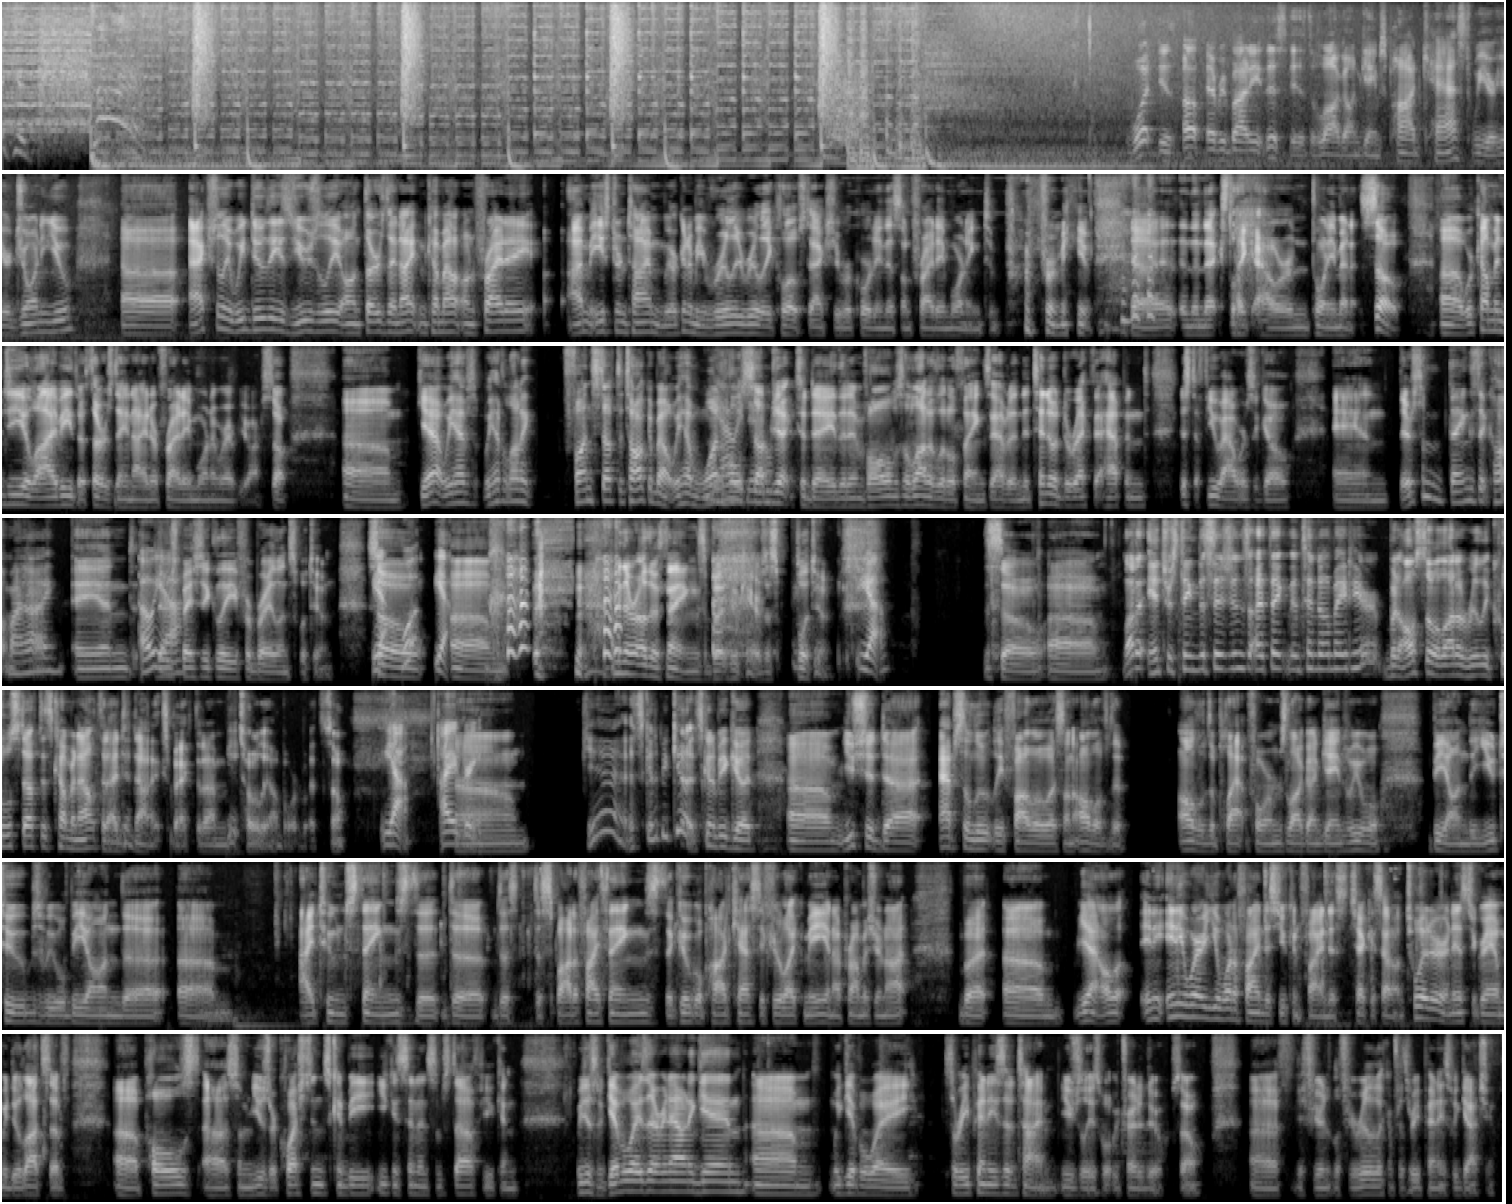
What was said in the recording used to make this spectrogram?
like it. What is up, everybody? This is the Log On Games podcast. We are here joining you. Uh, actually, we do these usually on Thursday night and come out on Friday. I'm Eastern time. We're going to be really, really close to actually recording this on Friday morning to for me uh, in the next like hour and 20 minutes. So uh, we're coming to you live either Thursday night or Friday morning, wherever you are. So um, yeah, we have we have a lot of fun stuff to talk about. We have one Yeah, whole subject today that involves a lot of little things. They have a Nintendo Direct that happened just a few hours ago, and there's some things that caught my eye. And Oh, there's yeah. basically for Braelyn Splatoon. Yeah, So well, yeah. um, I mean there are other things, but who cares? It's Splatoon. yeah. So um, a lot of interesting decisions I think Nintendo made here, but also a lot of really cool stuff that's coming out that I did not expect that I'm totally on board with. So Yeah. I agree. um, yeah, it's gonna be good. It's gonna be good. Um, you should uh, absolutely follow us on all of the all of the platforms. Log on games. We will be on the YouTubes. We will be on the um, iTunes things, the the the the Spotify things, the Google Podcast. If you're like me, and I promise you're not. But um, yeah, all, any anywhere you want to find us, you can find us. Check us out on Twitter and Instagram. We do lots of uh, polls. Uh, some user questions can be. You can send in some stuff. You can. We do some giveaways every now and again. Um, we give away three pennies at a time. Usually is what we try to do. So uh, if, you're if you're really looking for three pennies, we got you.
